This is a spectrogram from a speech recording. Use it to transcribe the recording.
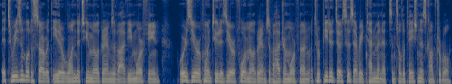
it's reasonable to start with either 1 to 2 milligrams of IV morphine or 0.2 to 0.4 milligrams of hydromorphone with repeated doses every 10 minutes until the patient is comfortable.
